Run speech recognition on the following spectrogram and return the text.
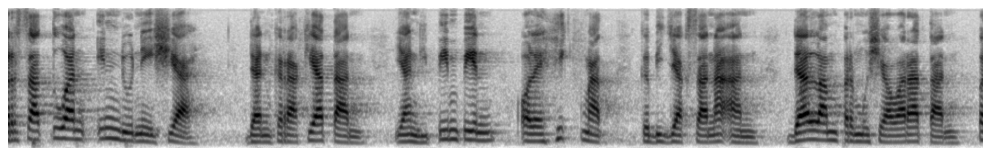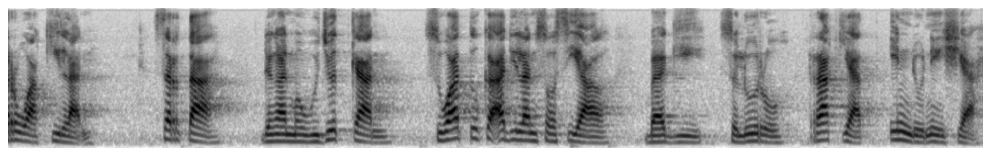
persatuan Indonesia, dan kerakyatan yang dipimpin oleh hikmat kebijaksanaan dalam permusyawaratan perwakilan, serta dengan mewujudkan suatu keadilan sosial bagi seluruh rakyat Indonesia.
